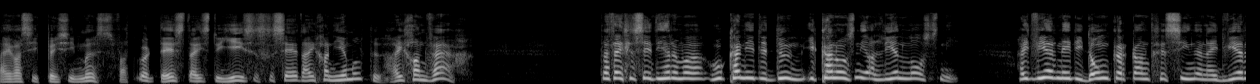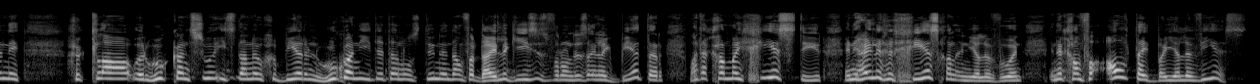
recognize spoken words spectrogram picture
Hy was die pessimis wat ook destyds toe Jesus gesê het hy gaan hemel toe, hy gaan weg. Dat hy gesê het, Here, maar hoe kan U dit doen? U kan ons nie alleen los nie. Hy het weer net die donker kant gesien en hy het weer net gekla oor hoe kan so iets dan nou gebeur en hoe kan U dit aan ons doen en dan verduidelik Jesus vir hom dis eintlik beter want ek gaan my gees stuur en die Heilige Gees gaan in julle woon en ek gaan vir altyd by julle wees.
